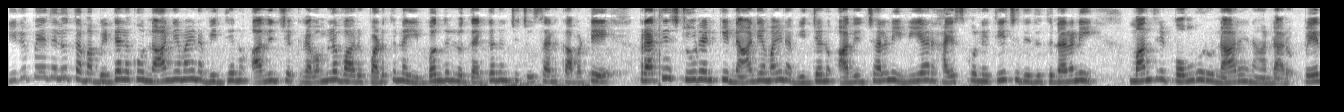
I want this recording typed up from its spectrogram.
నిరుపేదలు తమ బిడ్డలకు నాణ్యమైన విద్యను అందించే క్రమంలో వారు పడుతున్న ఇబ్బందులను దగ్గర నుంచి చూశాను కాబట్టి ప్రతి స్టూడెంట్కి నాణ్యమైన విద్యను అందించాలని విఆర్ హై స్కూల్ని తీర్చిదిద్దుతున్నానని మంత్రి పొంగూరు నారాయణ అన్నారు. పేద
